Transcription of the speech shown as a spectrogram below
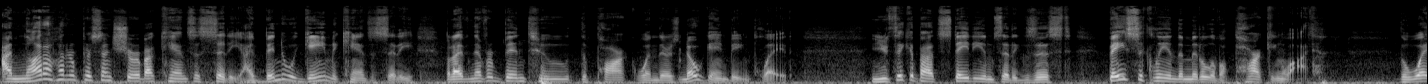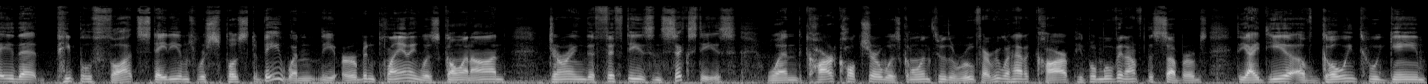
I'm not 100% sure about Kansas City. I've been to a game at Kansas City, but I've never been to the park when there's no game being played. You think about stadiums that exist basically in the middle of a parking lot. The way that people thought stadiums were supposed to be when the urban planning was going on during the 50s and 60s when car culture was going through the roof everyone had a car people moving out to the suburbs. The idea of going to a game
